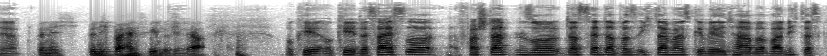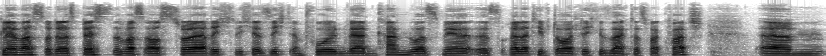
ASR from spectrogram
ja. Bin, ich, bin ich bei Herrn Felix, okay. ja. Okay, okay. Das heißt so, verstanden so, das Setup, was ich damals gewählt habe, war nicht das cleverste oder das Beste, was aus steuerrechtlicher Sicht empfohlen werden kann. Du hast mir das relativ deutlich gesagt, das war Quatsch. Ähm,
